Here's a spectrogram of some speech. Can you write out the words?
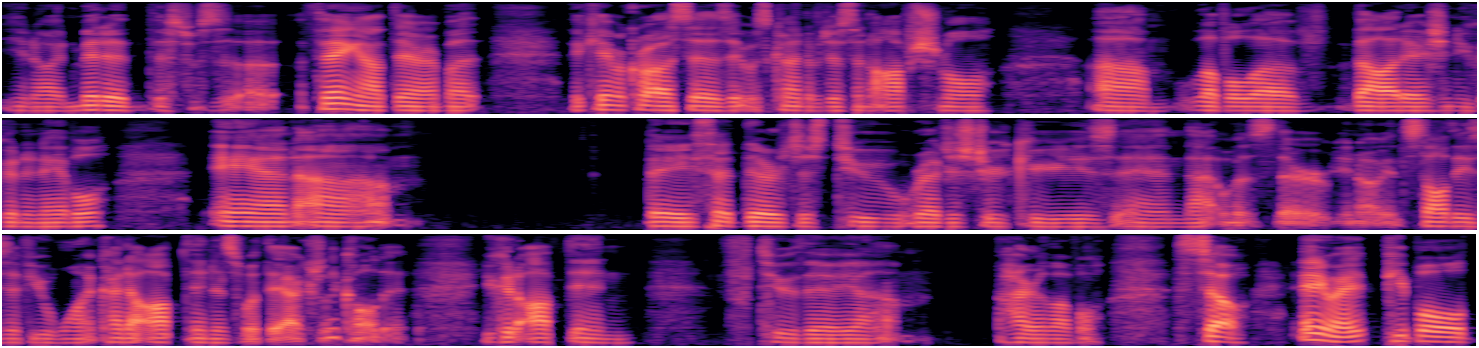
you know, admitted this was a thing out there, but they came across as it was kind of just an optional um, level of validation you could enable. And um, they said there's just two registry keys, and that was their, you know, install these if you want. Kind of opt in is what they actually called it. You could opt in to the um, higher level. So anyway, people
